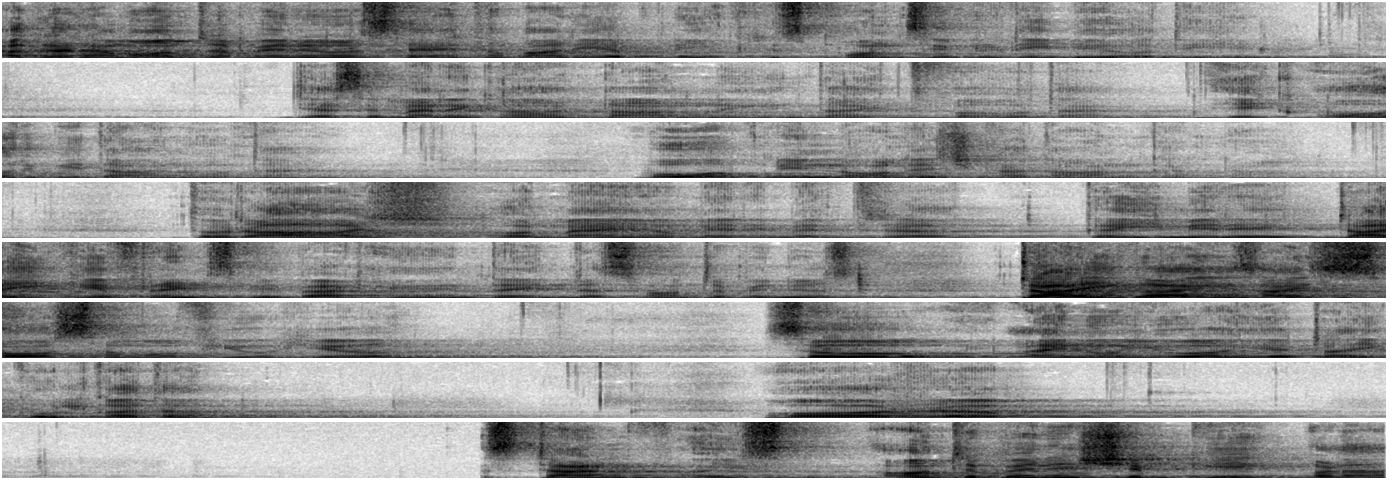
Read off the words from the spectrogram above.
अगर हम ऑन्टरप्रेन्योर्स हैं तो हमारी अपनी रिस्पॉन्सिबिलिटी भी होती है जैसे मैंने कहा, दान नहीं, दायित्व होता है एक और भी दान होता है, वो अपनी नॉलेज का दान करना तो राज और मैं और मेरे मित्र, कई मेरे टाई के फ्रेंड्स भी बैठे हैं the Indus entrepreneurs TiE guys I saw some of you here so I know you are here TiE Kolkata और स्टैंड इस ऑन्टरप्रेन्योरशिप की एक बड़ा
